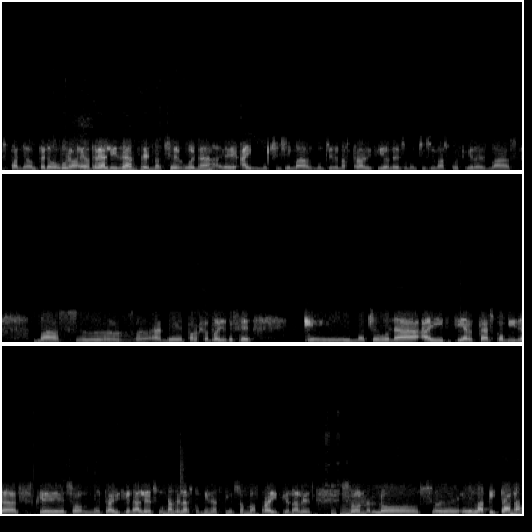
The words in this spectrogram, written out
español. Pero bueno, en realidad en Nochebuena eh, hay muchísimas, muchísimas tradiciones, muchísimas cuestiones más, más, eh, de, por ejemplo, yo que sé, en Nochebuena hay ciertas comidas que son muy tradicionales. Una de las comidas que son más tradicionales son los eh, la picana.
